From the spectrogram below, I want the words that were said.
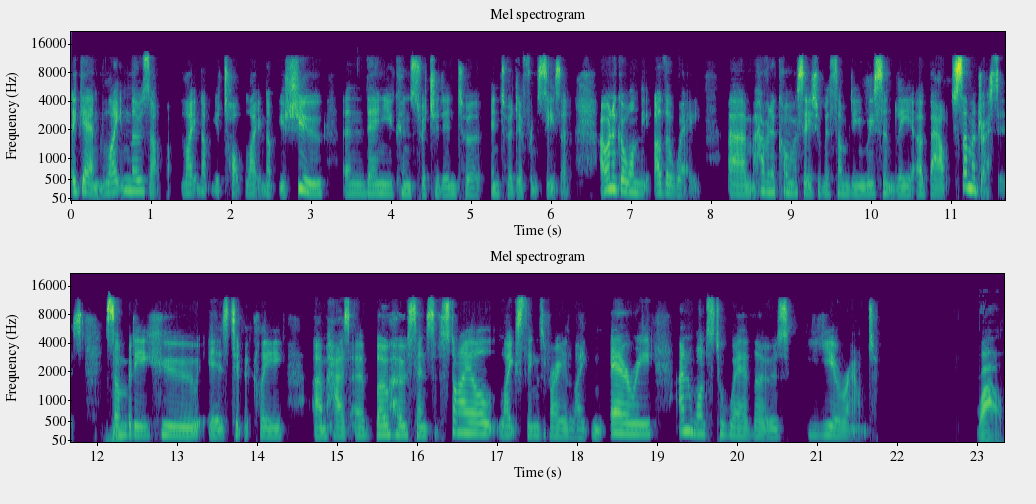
again lighten those up, lighten up your top, lighten up your shoe, and then you can switch it into a into a different season. I want to go on the other way. Um, having a conversation with somebody recently about summer dresses, somebody who is typically um, has a boho sense of style, likes things very light and airy, and wants to wear those year round. Wow.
